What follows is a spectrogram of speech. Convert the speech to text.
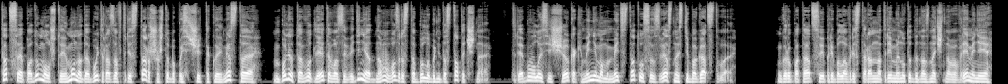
Тация подумал, что ему надо быть раза в три старше, чтобы посещать такое место. Более того, для этого заведения одного возраста было бы недостаточно. требовалось еще как минимум иметь статус известности богатства. Группа Тацуи прибыла в ресторан на 3 минуты до назначенного времени.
